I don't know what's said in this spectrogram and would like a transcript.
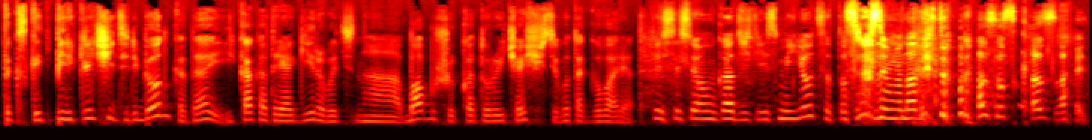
так сказать, переключить ребенка, да, и как отреагировать на бабушек, которые чаще всего так говорят. То есть, если он в гаджете и смеется, то сразу ему надо эту фразу сказать.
